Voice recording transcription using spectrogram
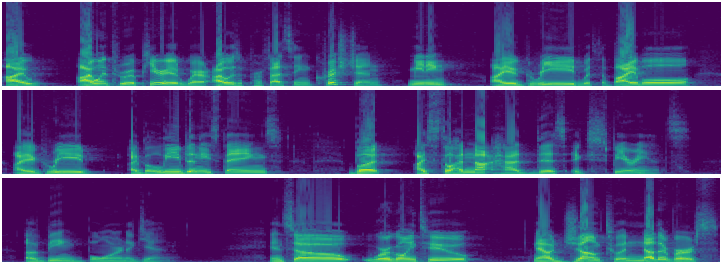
I I went through a period where I was a professing Christian, meaning I agreed with the Bible, I agreed, I believed in these things, but I still had not had this experience of being born again. And so we're going to now jump to another verse,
